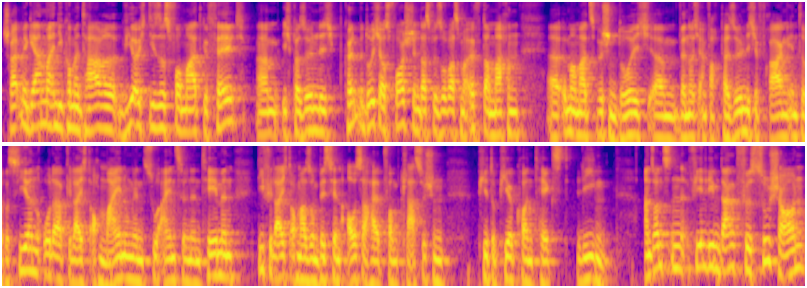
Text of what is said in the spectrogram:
Schreibt mir gerne mal in die Kommentare, wie euch dieses Format gefällt. Ähm, ich persönlich könnte mir durchaus vorstellen, dass wir sowas mal öfter machen, äh, immer mal zwischendurch, wenn euch einfach persönliche Fragen interessieren oder vielleicht auch Meinungen zu einzelnen Themen, die vielleicht auch mal so ein bisschen außerhalb vom klassischen Peer-to-Peer-Kontext liegen. Ansonsten vielen lieben Dank fürs Zuschauen.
